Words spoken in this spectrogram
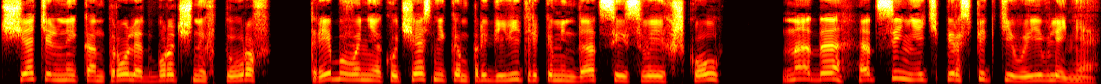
тщательный контроль отборочных туров, требования к участникам предъявить рекомендации своих школ, надо оценить перспективы явления.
